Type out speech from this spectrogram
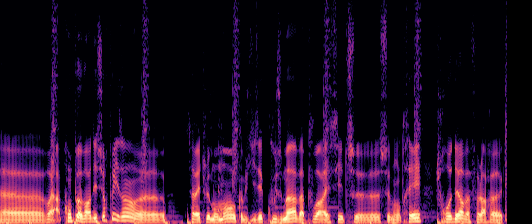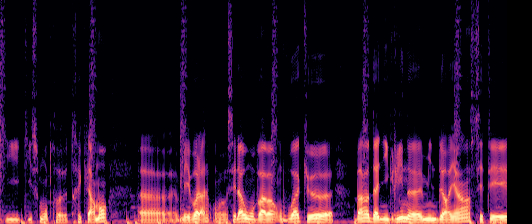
Euh, voilà. Après, on peut avoir des surprises. Hein. Euh, ça va être le moment où, comme je disais, Kuzma va pouvoir essayer de se, montrer. Schroeder va falloir qu'il qu se montre très clairement. Euh, mais voilà, c'est là où on, voit que ben, Danny Green, mine de rien, c'était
